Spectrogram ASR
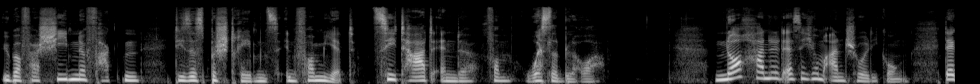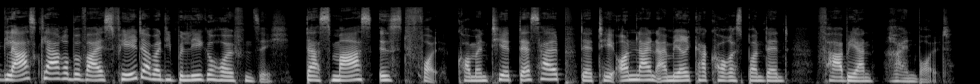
über verschiedene Fakten dieses Bestrebens informiert. Zitat Ende vom Whistleblower. Noch handelt es sich um Anschuldigungen. Der glasklare Beweis fehlt, aber die Belege häufen sich. Das Maß ist voll, kommentiert deshalb der T-Online-Amerika-Korrespondent Fabian Reinbold.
